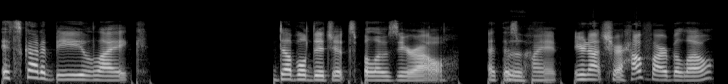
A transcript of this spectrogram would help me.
it's got to be like double digits below zero at this Ugh. point. You're not sure how far below.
